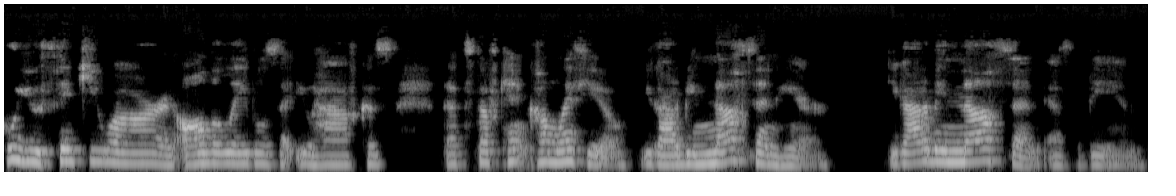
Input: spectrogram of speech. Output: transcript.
who you think you are and all the labels that you have because that stuff can't come with you. You got to be nothing here. You got to be nothing as the being.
